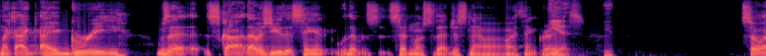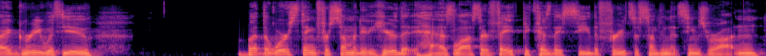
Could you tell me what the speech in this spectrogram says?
like, I, I agree. Was that Scott? That was you that saying that was said most of that just now. I think, right? Yes. Yeah. So I agree with you. But the worst thing for somebody to hear that has lost their faith because they see the fruits of something that seems rotten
